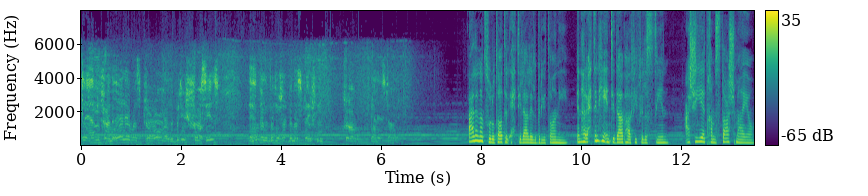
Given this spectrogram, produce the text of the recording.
plan for an early withdrawal of the British forces أعلنت سلطات الاحتلال البريطاني إنها رح تنهي انتدابها في فلسطين عشية 15 مايو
